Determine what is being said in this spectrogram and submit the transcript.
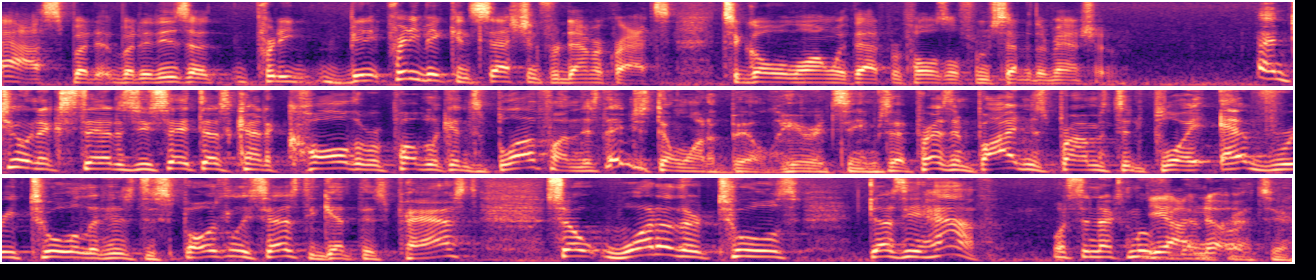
pass, but, but it is a pretty, pretty big concession for Democrats to go along with that proposal from Senator Manchin. And to an extent, as you say, it does kind of call the Republicans' bluff on this. They just don't want a bill here, it seems. Uh, President Biden has promised to deploy every tool at his disposal, he says, to get this passed. So what other tools does he have? What's the next move yeah, for Democrats no,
